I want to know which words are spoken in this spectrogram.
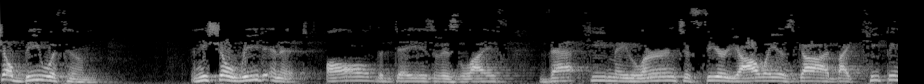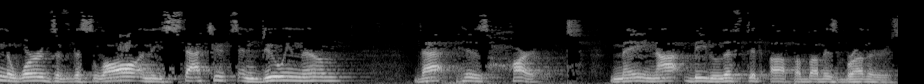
shall be with him. And he shall read in it all the days of his life, that he may learn to fear Yahweh as God by keeping the words of this law and these statutes and doing them, that his heart may not be lifted up above his brothers,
